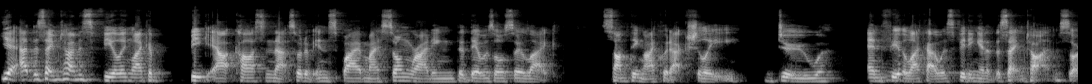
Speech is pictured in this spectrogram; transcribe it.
yeah, at the same time as feeling like a big outcast and that sort of inspired my songwriting that there was also like something I could actually do and feel yeah. like I was fitting in at the same time. So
